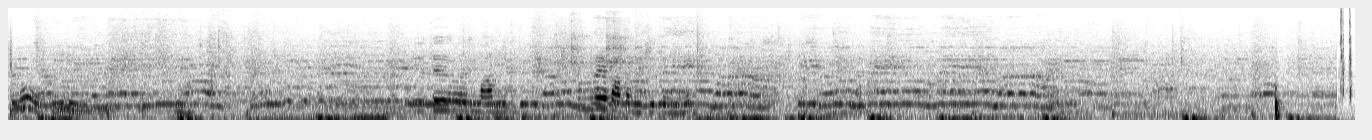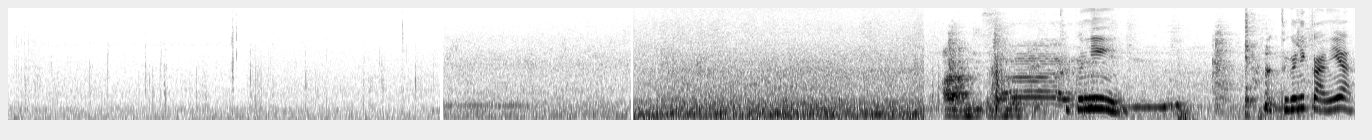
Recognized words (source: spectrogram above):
그리고 미리 요즘은 많이 선물 받은 기분이네. 아안 주, 안 먹게. 두근이. 두근이가 아니야.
